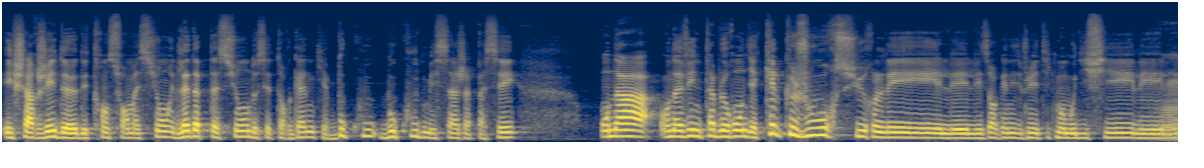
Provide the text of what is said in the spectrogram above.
et chargé de- des transformations et de l'adaptation de cet organe qui a beaucoup, beaucoup de messages à passer. On, a, on avait une table ronde il y a quelques jours sur les, les- les organismes génétiquement modifiés, les, les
